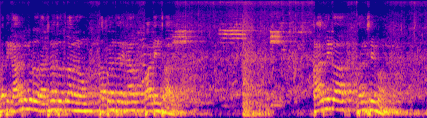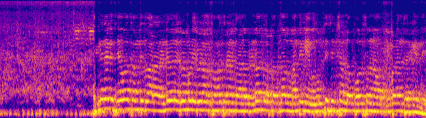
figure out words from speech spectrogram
ప్రతి కార్మికుడు రక్షణ సూత్రాలను తప్పనిసరిగా పాటించాలి. కార్మిక సంక్షేమం. సింగరేణి సేవా సమితి ద్వారా రెండు వేల ఇరవై మూడు ఇరవై నాలుగు సంవత్సరానికి గాను రెండు వందల పద్నాలుగు మందికి వృత్తి శిక్షణలో కోర్సులను ఇవ్వడం జరిగింది.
